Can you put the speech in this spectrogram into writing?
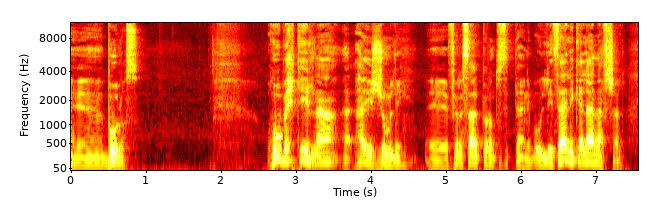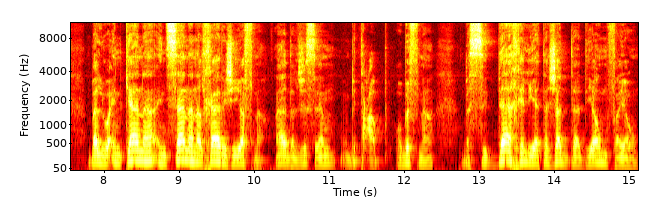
آه، بولس. هو بيحكي لنا هاي الجملة آه، في رسالة كورنثوس الثاني بيقول لذلك لا نفشل بل وإن كان إنساننا الخارجي يفنى. هذا الجسم بتعب وبفنى بس الداخل يتجدد يوم فيوم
